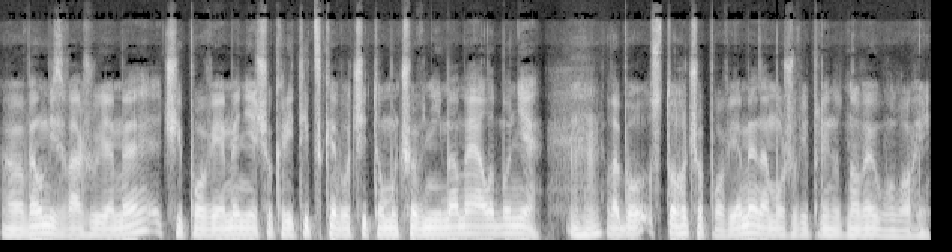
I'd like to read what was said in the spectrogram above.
e, veľmi zvažujeme, či povieme niečo kritické voči tomu, čo vnímame, alebo nie. Uh-huh. Lebo z toho, čo povieme, nám môžu vyplynúť nové úlohy.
